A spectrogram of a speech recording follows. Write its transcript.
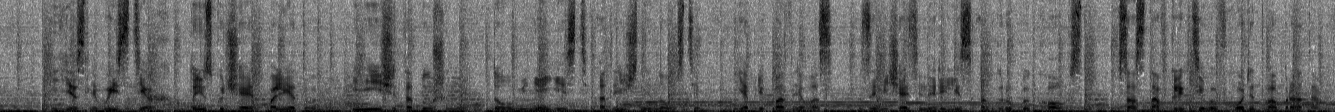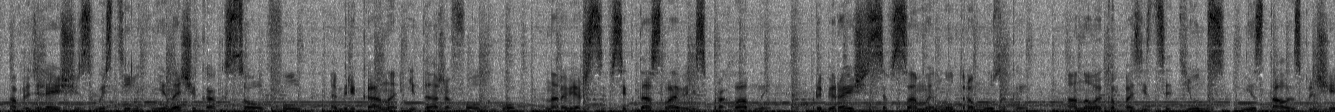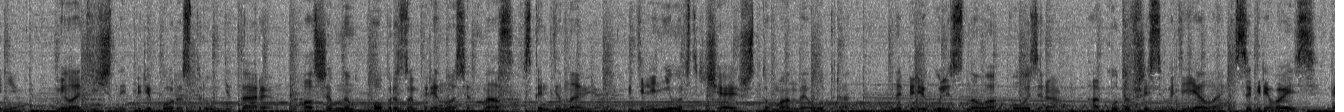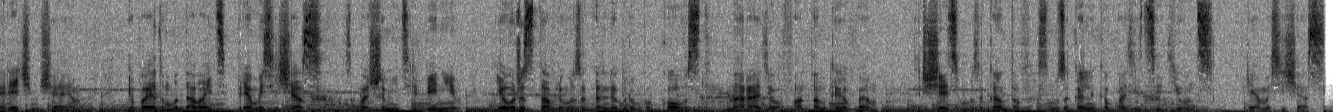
Если вы из тех, кто не скучает по лету и не ищет отдушины, то у меня есть отличные новости. Я припас для вас замечательный релиз от группы Coast. В состав коллектива входят два брата, определяющие свой стиль не иначе как soulful, американо и даже фолк-поп. Норвежцы всегда славились прохладной, пробирающейся в самое нутро музыкой, а новая композиция Dunes не стала исключением. Мелодичные переборы струн гитары волшебным образом переносят нас в Скандинавию, где лениво встречаешь туманное утро на берегу лесного озера, окутавшись в одеяло и согреваясь горячим чаем. И поэтому давайте прямо сейчас, с большим нетерпением, я уже ставлю музыкальную группу Coast на радио Фонтанка FM. Встречайте музыкантов с музыкальной композицией Dunes прямо сейчас.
